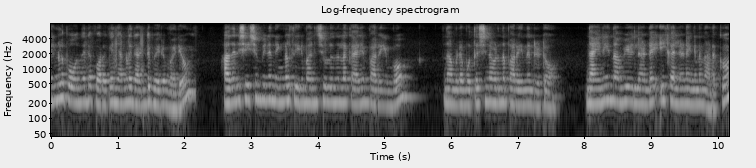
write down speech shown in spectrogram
നിങ്ങൾ പോകുന്നതിന്റെ പുറകെ ഞങ്ങൾ രണ്ടുപേരും വരും. അതിനുശേഷം പിന്നെ നിങ്ങൾ തീരുമാനിച്ചോളൂ എന്നുള്ള കാര്യം പറയുമ്പോൾ നമ്മുടെ മുത്തശ്ശൻ അവിടെ നിന്ന് പറയുന്നുണ്ട് കേട്ടോ. നയനയും നവ്യം ഇല്ലാണ്ട് ഈ കല്യാണം എങ്ങനെ നടക്കും?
